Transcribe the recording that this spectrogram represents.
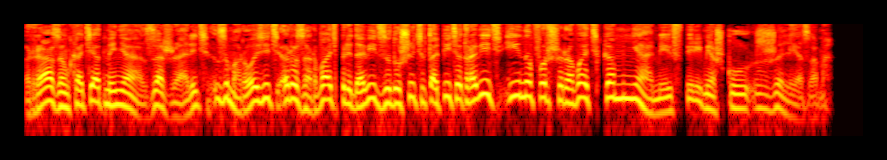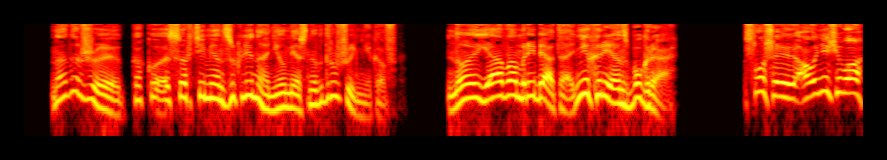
Разом хотят меня зажарить, заморозить, разорвать, придавить, задушить, утопить, отравить и нафаршировать камнями вперемешку с железом. Надо же, какой ассортимент заклинаний у местных дружинников. Но я вам, ребята, не хрен с бугра. Слушай, а он ничего.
